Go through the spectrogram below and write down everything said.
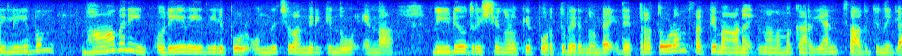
ദിലീപും ഭാവനയും ഒരേ വേദിയിൽ ഇപ്പോൾ ഒന്നിച്ചു വന്നിരിക്കുന്നു എന്ന വീഡിയോ ദൃശ്യങ്ങളൊക്കെ പുറത്തു വരുന്നുണ്ട്. ഇത് എത്രത്തോളം സത്യമാണ് എന്ന് നമുക്ക് അറിയാൻ സാധിക്കുന്നില്ല.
